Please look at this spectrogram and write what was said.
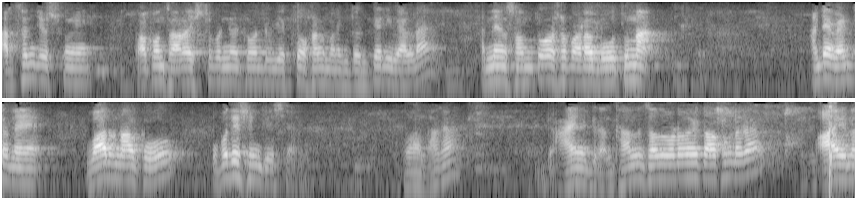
అర్థం చేసుకుని పాపం చాలా ఇష్టపడినటువంటి వ్యక్తి ఒకళ్ళు మనకి దొరికారు ఈవేళ అని నేను సంతోషపడబోతున్నా. అంటే వెంటనే వారు నాకు ఉపదేశం చేశారు. అలాగా ఆయన గ్రంథాలను చదవడమే కాకుండా ఆయన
